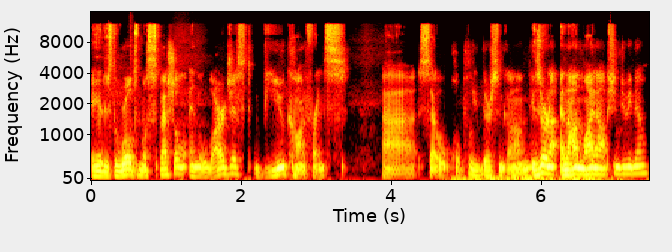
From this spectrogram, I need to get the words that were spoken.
It is the world's most special and largest Vue conference. Uh, so hopefully there's some. Um, is there an, an, online option? Do we know?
